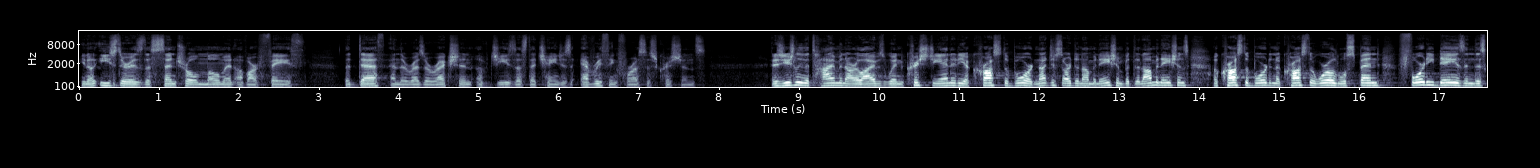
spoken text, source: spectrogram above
you know, Easter is the central moment of our faith, the death and the resurrection of Jesus that changes everything for us as Christians. It is usually the time in our lives when Christianity across the board, not just our denomination, but denominations across the board and across the world will spend 40 days in this,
